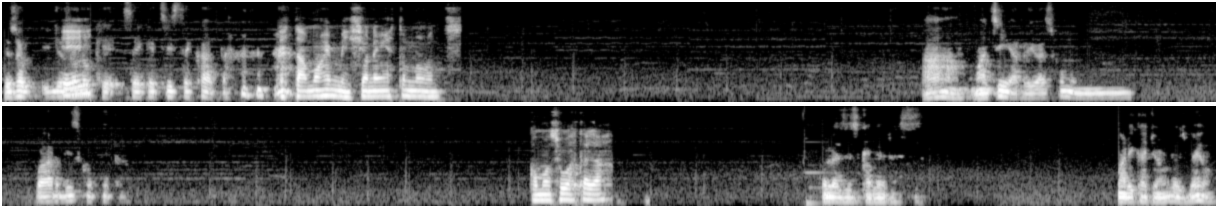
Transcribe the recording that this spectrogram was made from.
Yo, sol- yo solo que sé que existe Cata. Estamos en misión en estos momentos. Ah, Maxi, arriba es como un bar discoteca. ¿Cómo subo hasta allá? Por las escaleras. Marica, yo no los veo.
